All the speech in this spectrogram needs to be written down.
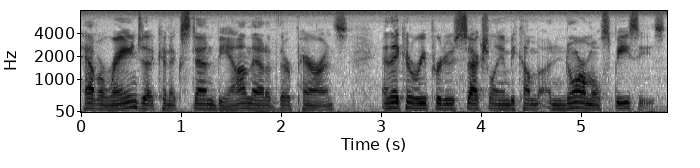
have a range that can extend beyond that of their parents, and they can reproduce sexually and become a normal species.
